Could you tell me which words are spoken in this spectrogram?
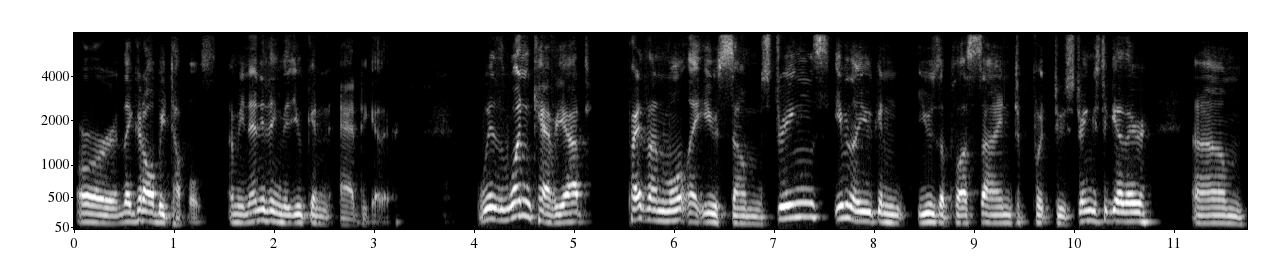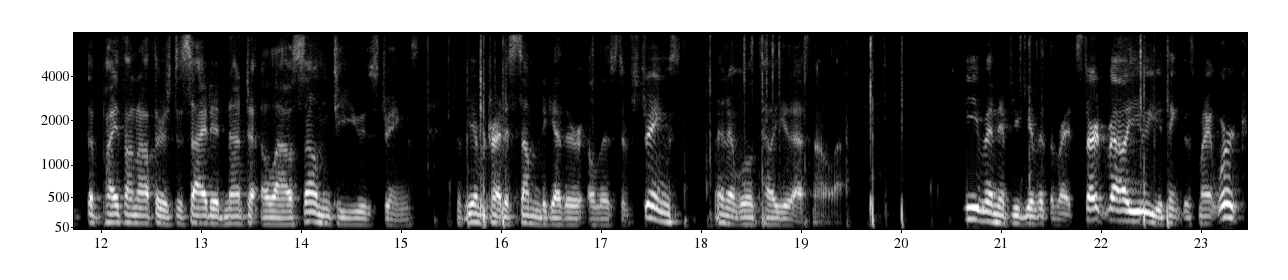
or they could all be tuples. I mean, anything that you can add together. With one caveat, Python won't let you sum strings, even though you can use a plus sign to put two strings together. um, the Python authors decided not to allow sum to use strings. So if you ever try to sum together a list of strings, then it will tell you that's not allowed. Even if you give it the right start value, you think this might work,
